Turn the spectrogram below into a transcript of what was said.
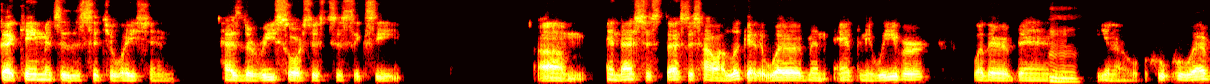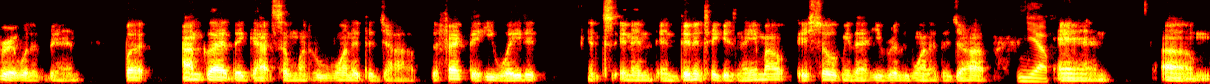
that came into the situation has the resources to succeed. Um, and that's just that's just how I look at it. Whether it been Anthony Weaver, whether it been mm-hmm. you know wh- whoever it would have been, but I'm glad they got someone who wanted the job. The fact that he waited and and and didn't take his name out, it showed me that he really wanted the job. Yeah, and um,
